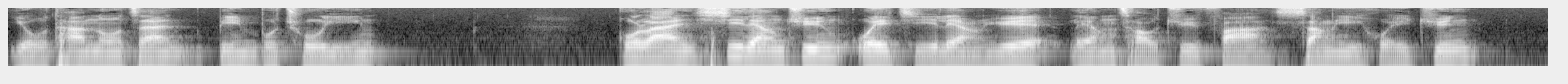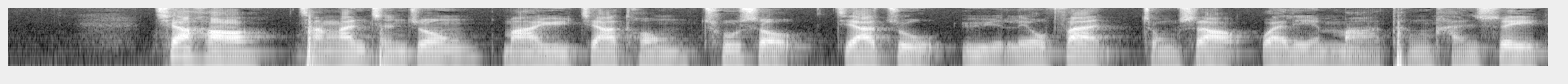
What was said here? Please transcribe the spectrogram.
由他搦战，并不出营。果然，西凉军未及两月，粮草俱乏，商议回军。恰好长安城中，马与家童出守，家主与刘范总少外联马腾、韩遂，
